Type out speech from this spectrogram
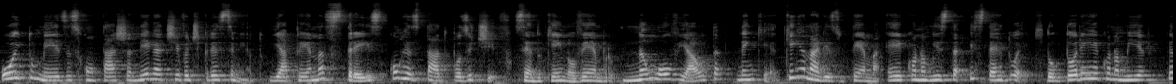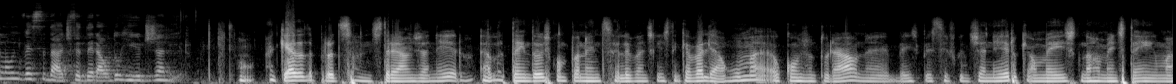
oito meses com taxa negativa de crescimento e apenas três com resultado positivo, sendo que em novembro não houve alta nem queda. Quem analisa o tema é a economista Esther Dueck, doutora em economia pela Universidade Federal do Rio de Janeiro. Bom, a queda da produção industrial em janeiro, ela tem dois componentes relevantes que a gente tem que avaliar. Uma é o conjuntural, né, bem específico de janeiro, que é um mês que normalmente tem uma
